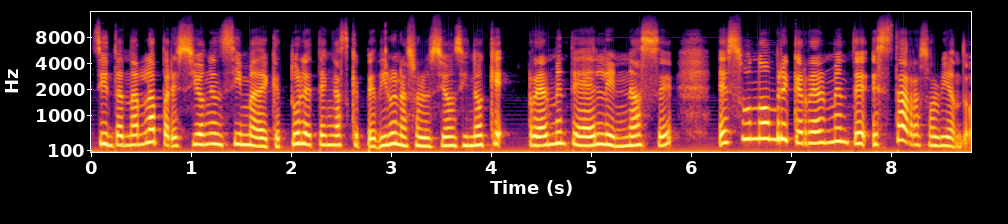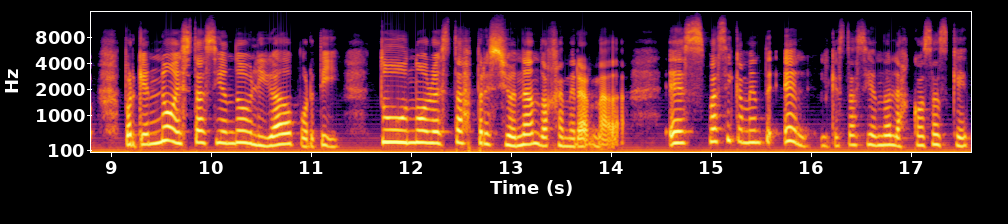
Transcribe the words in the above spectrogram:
sin tener la presión encima de que tú le tengas que pedir una solución, sino que realmente a él le nace, es un hombre que realmente está resolviendo, porque no está siendo obligado por ti. Tú no lo estás presionando a generar nada. Es básicamente él el que está haciendo las cosas que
